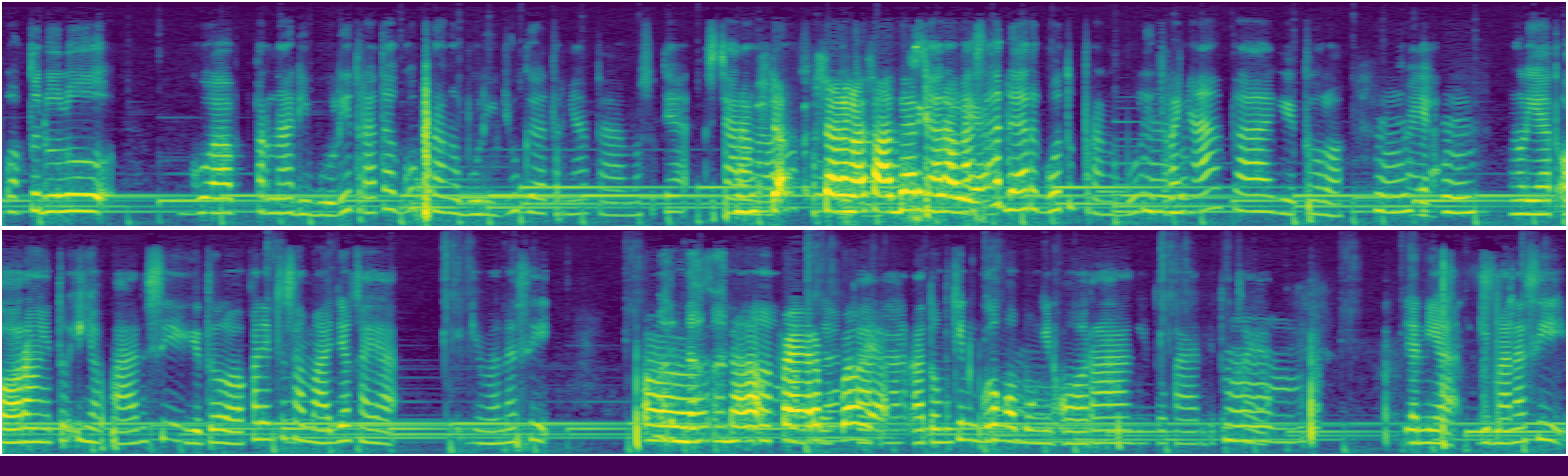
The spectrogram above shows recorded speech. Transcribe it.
waktu dulu gua pernah dibully ternyata gue pernah ngebully juga ternyata maksudnya secara Hmm, nggak secara- langsung secara nggak sadar gitu secara nggak ya. sadar gue tuh pernah ngebully Hmm. ternyata gitu loh Mm, kayak mm. ngelihat orang itu iya apaan sih gitu loh kan itu sama aja kayak gimana sih Eh, Merendahkan. Ah, verbal ya atau mungkin gue ngomongin orang gitu kan itu kayak Hmm. dan ya gimana sih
